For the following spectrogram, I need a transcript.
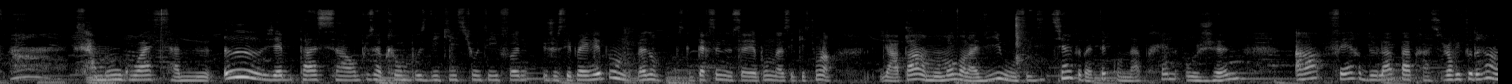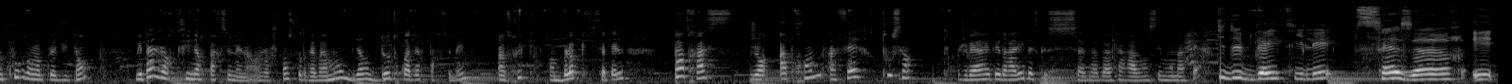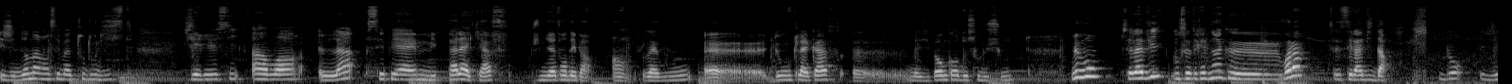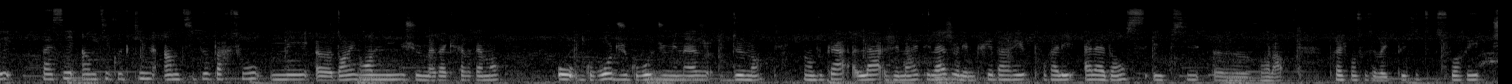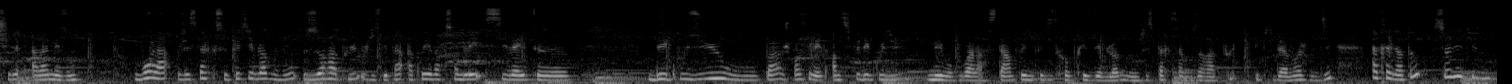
ça m'angoisse, ça me... Euh, j'aime pas ça. En plus, après, on me pose des questions au téléphone. Je sais pas y répondre. Bah non, parce que personne ne sait répondre à ces questions-là. Il n'y a pas un moment dans la vie où on s'est dit, tiens, il faudrait peut-être qu'on apprenne aux jeunes à faire de la paperasse. Genre, il faudrait un cours dans l'emploi du temps, mais pas genre qu'une heure par semaine. Hein. Genre, je pense qu'il faudrait vraiment bien 2-3 heures par semaine. Un truc, un bloc qui s'appelle paperasse. Genre, apprendre à faire tout ça. Je vais arrêter de râler parce que ça ne va pas faire avancer mon affaire. Petit update, il est 16h et j'ai bien avancé ma to-do list. J'ai réussi à avoir la CPAM mais pas la CAF. Je m'y attendais pas, hein, je vous avoue. Euh, donc la CAF, euh, j'ai pas encore de solution. Mais bon, c'est la vie. On sait très bien que voilà, c'est la vida. Bon, j'ai passé un petit coup de clean un petit peu partout, mais euh, dans les grandes lignes, je m'attaquerai vraiment au gros du gros du ménage demain. En tout cas, là, je vais m'arrêter là. Je vais aller me préparer pour aller à la danse. Et puis, euh, voilà. Après, je pense que ça va être petite soirée chill à la maison. Voilà, j'espère que ce petit vlog vous aura plu. Je sais pas à quoi il va ressembler, s'il va être... Euh, décousu ou pas. Je pense qu'il va être un petit peu décousu. Mais bon, voilà, c'était un peu une petite reprise des vlogs. Donc j'espère que ça vous aura plu. Et puis bah moi, je vous dis à très bientôt sur YouTube.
